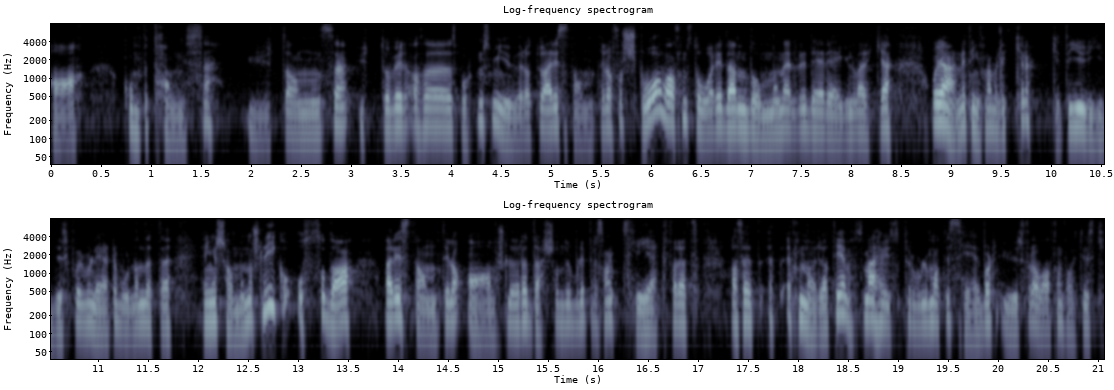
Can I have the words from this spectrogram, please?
ha kompetanse utdannelse utover altså sporten som gjør at du er i stand til å forstå hva som står i den dommen eller i det regelverket. Og gjerne ting som er veldig krøkkete juridisk formulert, og hvordan dette henger sammen. Og slik, og også da være i stand til å avsløre dersom du blir presentert for et, altså et, et, et narrativ som er høyst problematiserbart ut fra hva som faktisk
